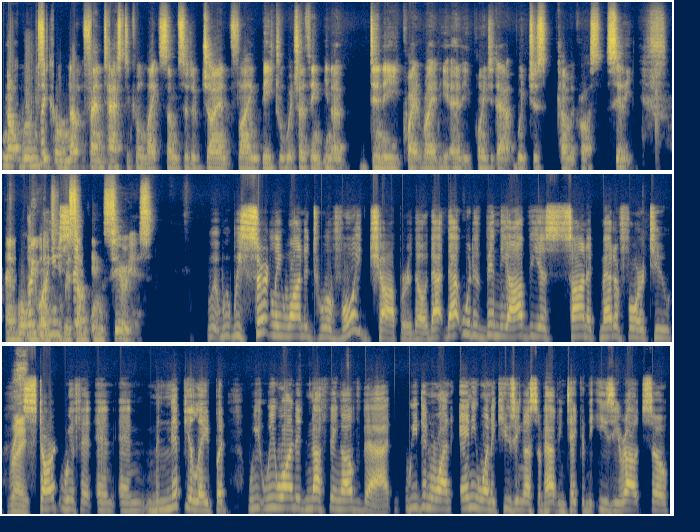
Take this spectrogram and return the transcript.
not whimsical, not fantastical, like some sort of giant flying beetle, which I think you know Denis quite rightly early pointed out would just come across silly. And what we wanted was say, something serious. We, we, certainly wanted to avoid chopper, though. That that would have been the obvious sonic metaphor to right. start with it and and manipulate. But we we wanted nothing of that. We didn't want anyone accusing us of having taken the easy route. So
